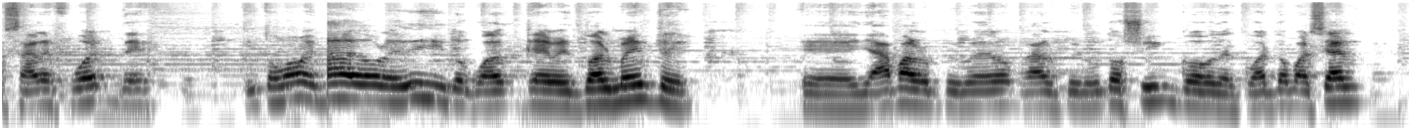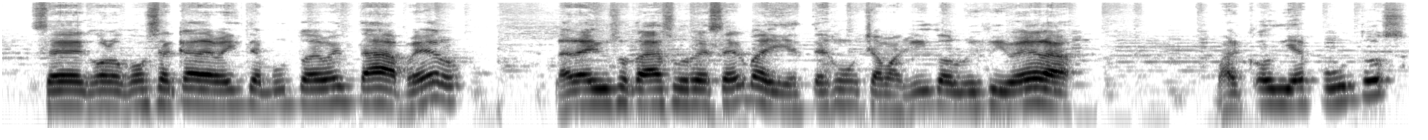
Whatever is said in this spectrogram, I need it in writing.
sale fuerte y toma ventaja de doble dígito que eventualmente eh, ya para el primero, para el minuto 5 del cuarto parcial se colocó cerca de 20 puntos de ventaja, pero la ley uso trae su reserva y este es un chamaquito Luis Rivera marcó 10 puntos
